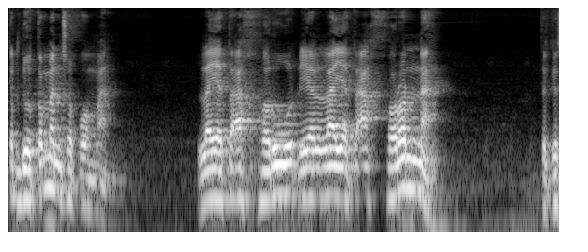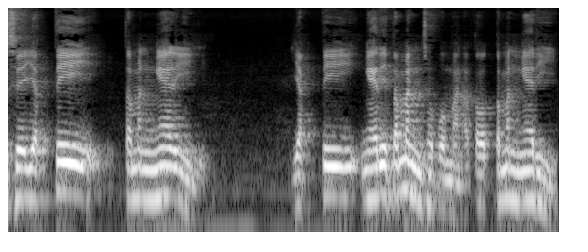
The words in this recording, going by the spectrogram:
kendo temen sapa man. La yata'akhkharu ya la yata'akhkharunna. Tegese yakti temen ngeri. Yakti ngeri temen sapa man atau temen ngeri.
